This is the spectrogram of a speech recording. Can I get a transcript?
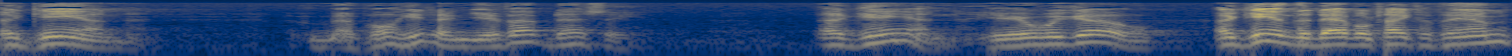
Again, boy, he doesn't give up, does he? Again, here we go. Again, the devil taketh him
